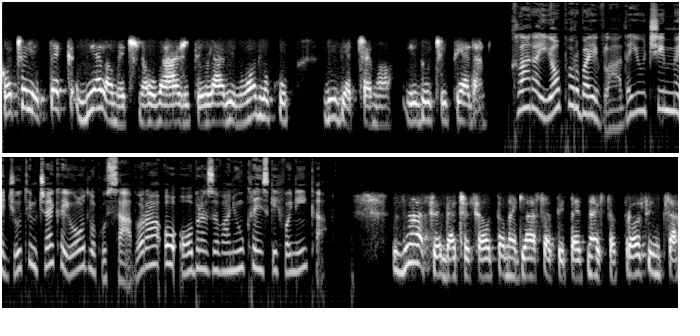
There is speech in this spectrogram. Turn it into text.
Hoće li tek djelomično uvažiti vladinu odluku, vidjet ćemo idući tjedan. Klara i oporba i vladajući međutim čekaju odluku Sabora o obrazovanju ukrajinskih vojnika. Zna se da će se o tome glasati 15. prosinca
